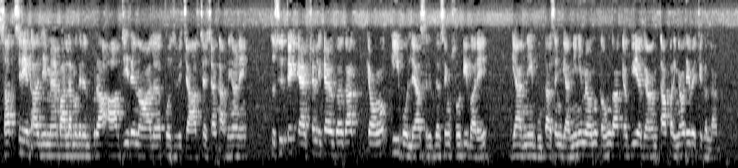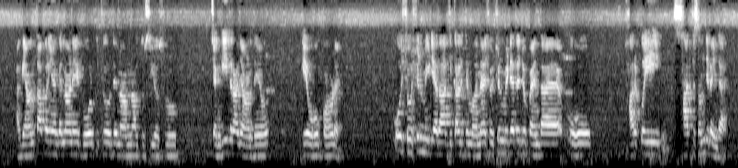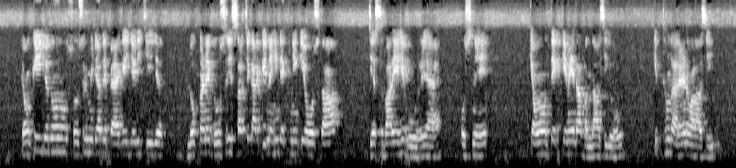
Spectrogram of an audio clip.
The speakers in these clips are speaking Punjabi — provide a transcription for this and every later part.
ਸਤਿ ਸ੍ਰੀ ਅਕਾਲ ਜੀ, ਮੈਂ ਬਾਲਾ ਮਗਰਿੰਦਪੁਰਾ, ਆਪ ਜੀ ਦੇ ਨਾਲ ਕੁਝ ਵਿਚਾਰ ਚਰਚਾ ਕਰਨੀਆਂ ਨੇ। ਤੁਸੀਂ ਉੱਤੇ ਕੈਪਸ਼ਨ ਲਿਖਿਆ ਹੋਵੇਗਾ, ਕਿਉਂ, ਕੀ ਬੋਲਿਆ ਸੁਰਿੰਦਰ ਸਿੰਘ ਸੋਢੀ ਬਾਰੇ? ਗਿਆਨੀ ਬੂਟਾ ਸਿੰਘ ਗਿਆਨੀ ਨਹੀਂ, ਮੈਂ ਉਹਨੂੰ ਕਹੂੰਗਾ, ਕਿਉਂਕਿ ਅਗਿਆਨਤਾ ਭਰੀਆਂ ਉਹਦੇ ਵਿੱਚ ਗੱਲਾਂ ਨੇ। ਅਗਿਆਨਤਾ ਭਰੀਆਂ ਗੱਲਾਂ ਨੇ ਗੋਲ ਕਚੋਰ ਦੇ ਨਾਮ ਨਾਲ ਤੁਸੀਂ ਉਸ ਨੂੰ ਚੰਗੀ ਤਰ੍ਹਾਂ ਜਾਣਦੇ ਹੋ ਕਿ ਉਹ ਕੌਣ ਹੈ। ਉਹ ਸੋਸ਼ਲ ਮੀਡੀਆ ਦਾ ਅੱਜ ਕੱਲ੍ਹ ਜ਼ਮਾਨਾ ਹੈ। ਸੋਸ਼ਲ ਮੀਡੀਆ ਤੇ ਜੋ ਪੈਂਦਾ ਹੈ, ਉਹ ਹਰ ਕੋਈ ਸੱਚ ਸਮਝ ਲੈਂਦਾ ਹੈ। ਕਿਉਂਕਿ ਜਦੋਂ ਸੋਸ਼ਲ ਮੀਡੀਆ ਤੇ ਪੈ ਗਈ ਜਿਹੜੀ ਚੀਜ਼, ਲੋਕਾਂ ਨੇ ਦੂਸਰੀ ਸਰਚ ਕਰਕੇ ਨਹੀਂ ਦੇਖਣੀ ਕਿ ਉਸ ਦਾ ਜਿਸ ਬਾਰੇ ਇਹ ਬੋਲ ਰਿਹਾ ਹੈ, ਉਸਨੇ ਕਿਉਂ ਤੇ ਕਿਵੇਂ ਦਾ ਬੰਦਾ ਸੀ ਉਹ, ਕਿੱਥੋਂ ਦਾ ਰਹਿਣ ਵਾਲਾ ਸੀ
